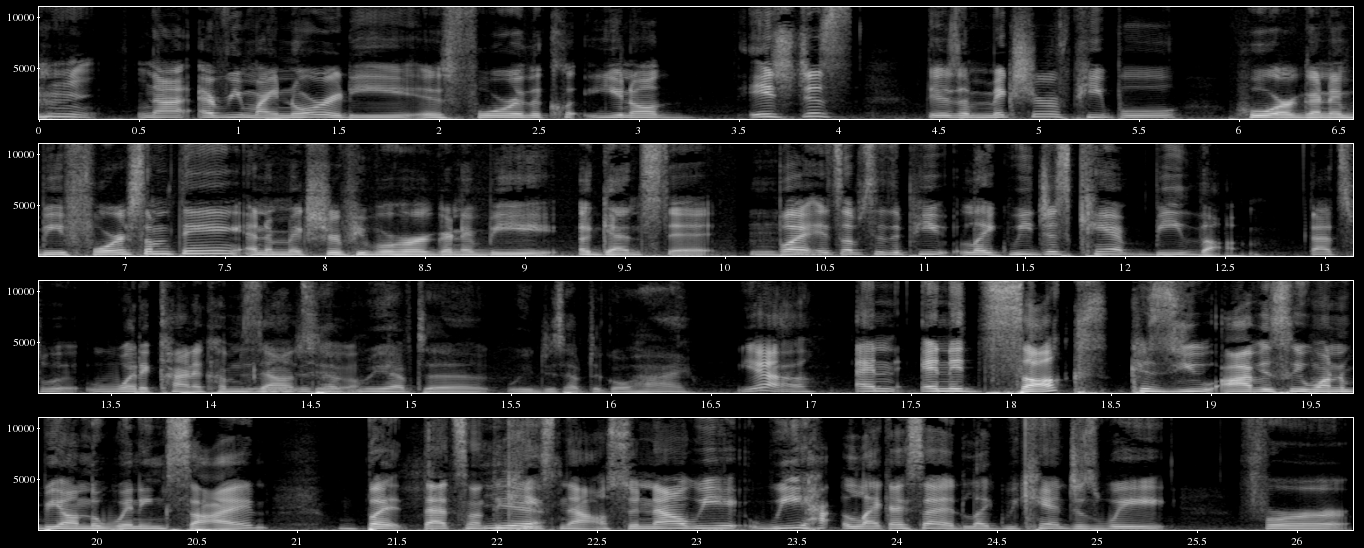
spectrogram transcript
not every minority is for the. You know, it's just there's a mixture of people who are going to be for something and a mixture of people who are going to be against it. Mm-hmm. But it's up to the people. Like we just can't be them. That's what what it kind of comes we down to. have, we have to. We just have to go high. Yeah, and and it sucks because you obviously want to be on the winning side, but that's not the Yeah. case now. So now we we ha- like I said, like we can't just wait for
